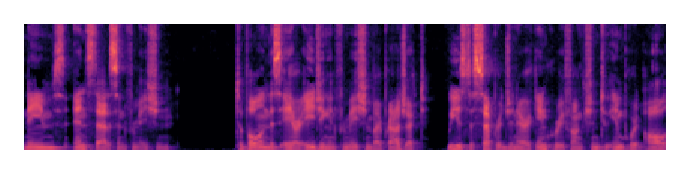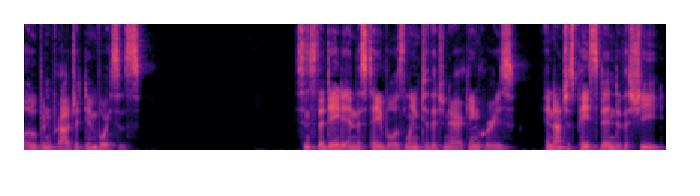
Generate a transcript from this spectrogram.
names, and status information. To pull in this AR aging information by project, we used a separate generic inquiry function to import all open project invoices. Since the data in this table is linked to the generic inquiries, and not just pasted into the sheet,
